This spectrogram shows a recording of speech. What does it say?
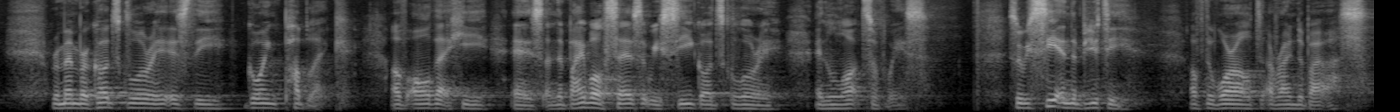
Remember, God's glory is the going public of all that He is. And the Bible says that we see God's glory in lots of ways. So we see it in the beauty of the world around about us,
